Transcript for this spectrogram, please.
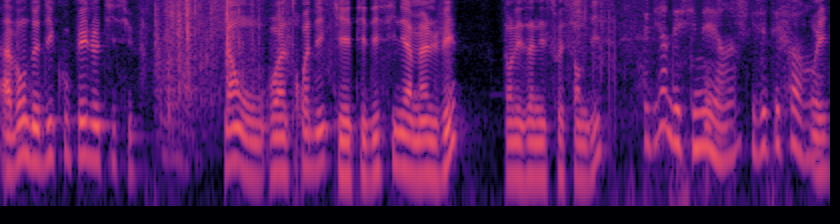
avant de découper le tissu. Là, on voit un 3D qui a été dessiné à main levée dans les années 70. C'est bien dessiné, hein ils étaient forts. hein. Oui,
